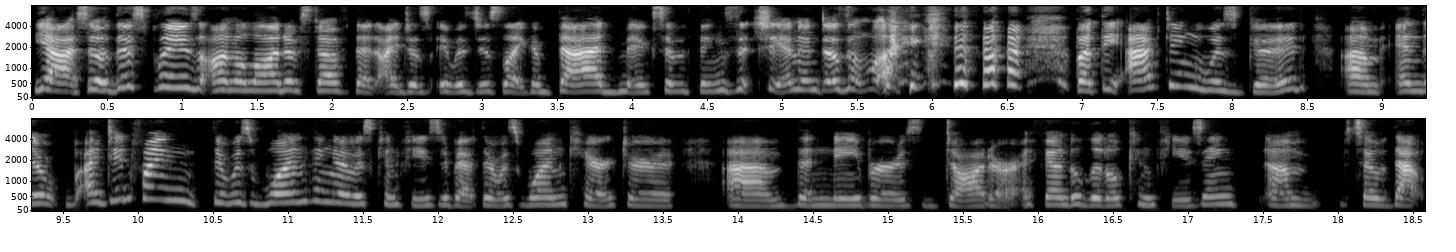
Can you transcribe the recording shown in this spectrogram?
yeah, so this plays on a lot of stuff that I just, it was just like a bad mix of things that Shannon doesn't like. but the acting was good. Um, and there, I did find there was one thing I was confused about. There was one character, um, the neighbor's daughter, I found a little confusing. Um, so that,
